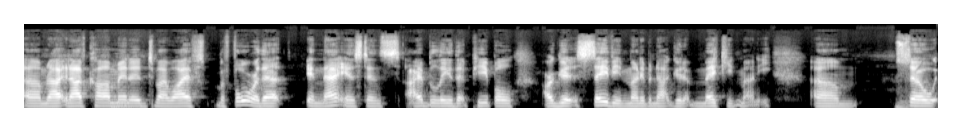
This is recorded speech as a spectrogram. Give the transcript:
Um, and, I, and I've mm-hmm. commented to my wife before that in that instance, I believe that people are good at saving money, but not good at making money. Um, Hmm. So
